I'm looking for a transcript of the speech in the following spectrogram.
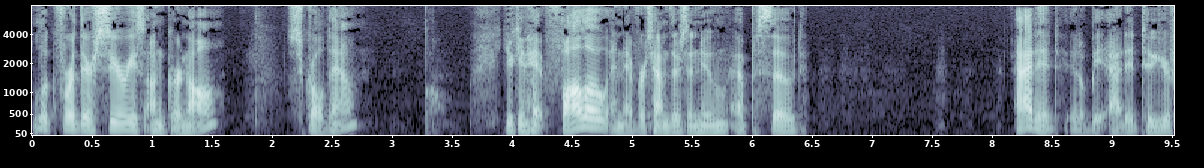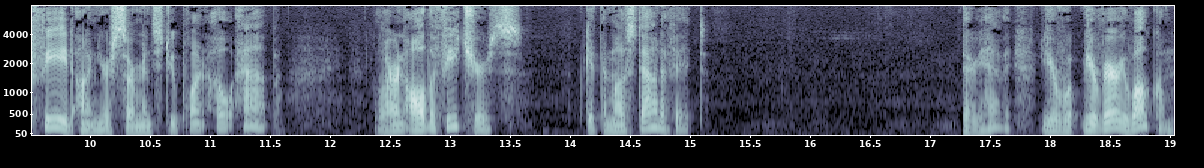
Look for their series on Gurnall. Scroll down. Boom. You can hit follow, and every time there's a new episode added, it'll be added to your feed on your Sermons 2.0 app. Learn all the features, get the most out of it. There you have it. You're you're very welcome.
